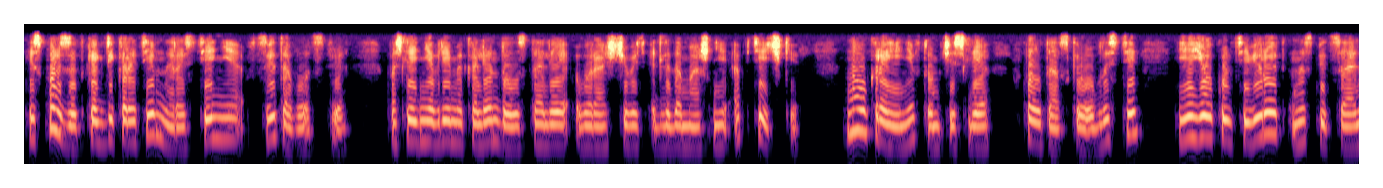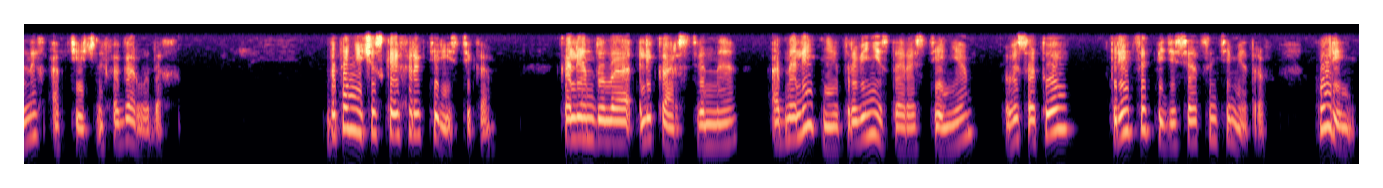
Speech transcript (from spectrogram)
используют как декоративное растение в цветоводстве. В последнее время календулу стали выращивать для домашней аптечки. На Украине, в том числе в Полтавской области, ее культивируют на специальных аптечных огородах. Ботаническая характеристика. Календула лекарственная, однолетнее травянистое растение высотой 30-50 см. Корень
